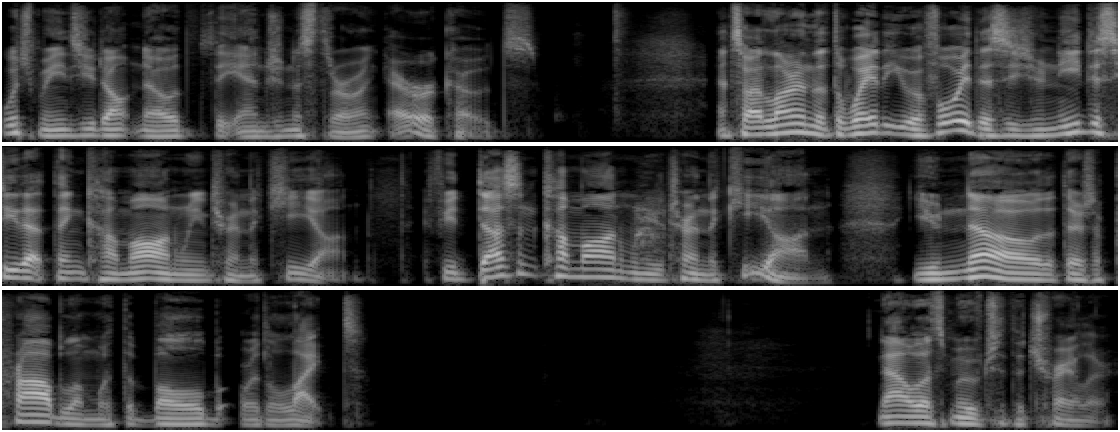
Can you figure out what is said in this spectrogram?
which means you don't know that the engine is throwing error codes. And so I learned that the way that you avoid this is you need to see that thing come on when you turn the key on. If it doesn't come on when you turn the key on, you know that there's a problem with the bulb or the light. Now let's move to the trailer.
